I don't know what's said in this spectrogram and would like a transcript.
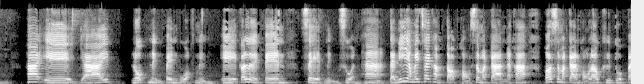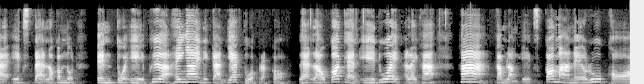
0 5a ย้ายลบ1เป็นบวก 1 a ก็เลยเป็น เศษ1ส่วน5แต่นี่ยังไม่ใช่คำตอบของสมการนะคะ เพราะสมการของเราคือตัวแปร x แต่เรากำหนดเป็นตัว a เพื่อให้ง่ายในการแยกตัวประกอบ และเราก็แทน a ด้วยอะไรคะ5กำลัง x ก็มาในรูปของ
